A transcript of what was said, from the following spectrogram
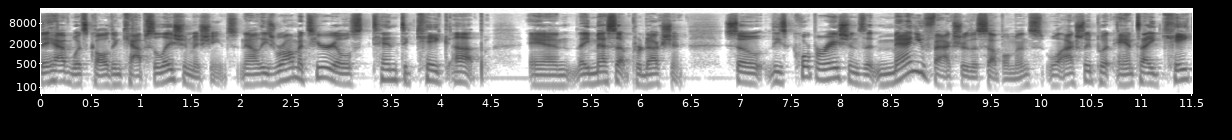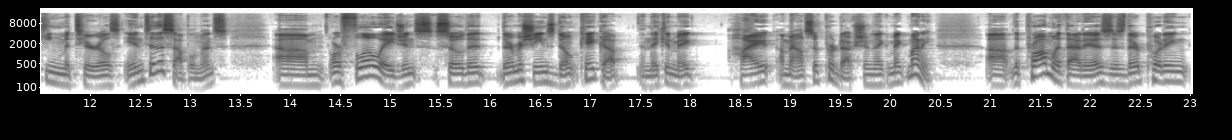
they have what's called encapsulation machines. Now these raw materials tend to cake up and they mess up production. So these corporations that manufacture the supplements will actually put anti-caking materials into the supplements um, or flow agents so that their machines don't cake up and they can make high amounts of production, they can make money. Uh, the problem with that is, is they're putting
